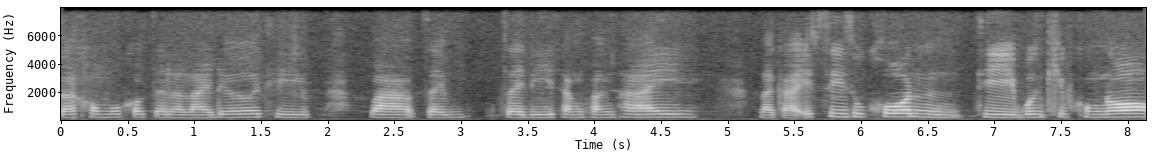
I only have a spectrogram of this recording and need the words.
กับขอมกขอบใจละลายๆเด้อที่ว่าใจใจดีทางฟังไทย แล้วก็ FC ทุกคนที่เบิ่งคลิปของน้อง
